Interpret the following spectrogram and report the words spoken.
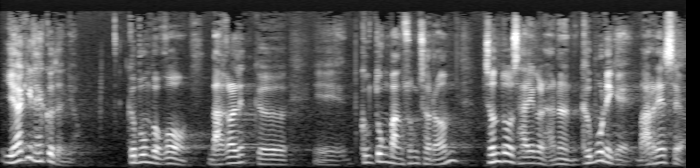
이야기를 했거든요. 그분 보고 나갈랜 그 극동 방송처럼 전도 사역을 하는 그분에게 말을 했어요.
